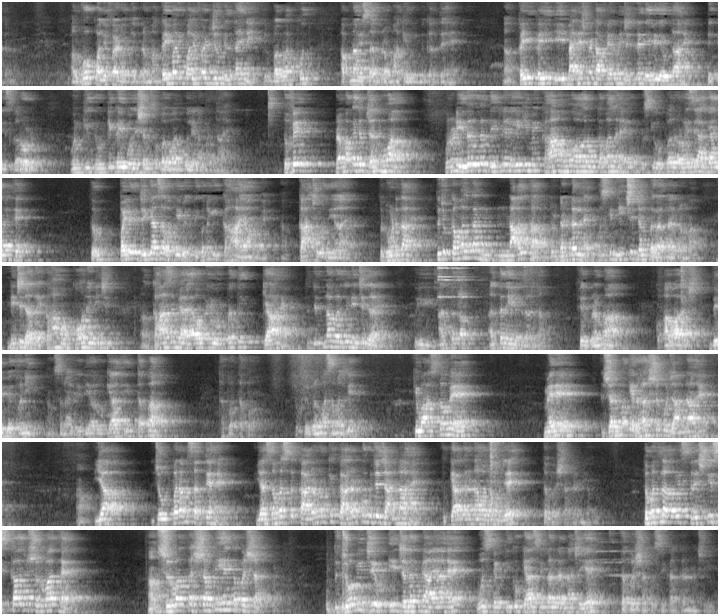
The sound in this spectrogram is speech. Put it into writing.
और वो क्वालिफाइड होता है ब्रह्मा। कई बार क्वालिफाइड जो मिलता ही नहीं फिर भगवान खुद अपना विस्तार ब्रह्मा के रूप में करते हैं। हाँ, कई कई ये मैनेजमेंट अफेयर में जितने देवी देवता हैं तैतीस करोड़ उनकी उनके कई पोजीशंस को भगवान को लेना पड़ता है। तो फिर ब्रह्मा का जब जन्म हुआ उन्होंने इधर उधर देखने लगे कि मैं कहा हूँ और कमल है उसके ऊपर और वैसे अज्ञान में थे। तो पहले तो जिज्ञासा होती है व्यक्ति को ना कि कहाँ आया हूँ मैं? हाँ, कहा छोड़ दिया है? तो ढूंढता है। तो जो कमल का नाल था जो डंडल है उसके नीचे जंप लगाता है ब्रह्मा। नीचे जाता है कहा हो? कौन है नीचे? कहा से मैं आया हूँ? मेरी उत्पत्ति क्या है? तो जितना मर्ज़ी नीचे जाए कोई अंत का अंत नहीं लग रहा था। फिर ब्रह्मा को आवाज़ दिव्य ध्वनि सुनाई देती है। और वो क्या थी? तप। तप तप। तो फिर ब्रह्मा समझ गए कि वास्तव में मेरे जन्म के रहस्य को जानना है। हाँ, या जो परम सत्य है या समस्त कारणों के कारण को मुझे जानना है तो क्या करना होगा मुझे? तपस्या करनी होगी। तो मतलब इस सृष्टि का जो शुरुआत है हाँ शुरुआत का शब्द ही है तपस्या। तो जो भी जीव इस जगत में आया है, उस व्यक्ति को क्या स्वीकार करना चाहिए? तपस्या को स्वीकार करना चाहिए।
